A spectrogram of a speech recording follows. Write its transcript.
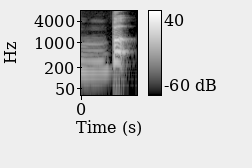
Mm. B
